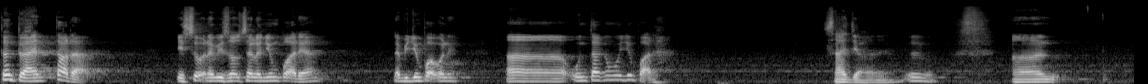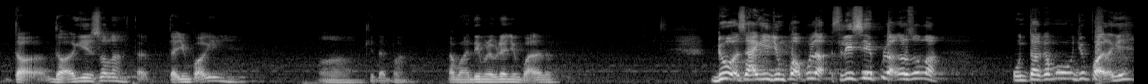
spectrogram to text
Tuan-tuan, tahu tak? Esok Nabi SAW jumpa dia. Nabi jumpa mana? Uh, unta kamu jumpa dah? Saja. Uh, tak, tak lagi esok lah. Tak, tak jumpa lagi. Uh, kita apa? Tak apa, nanti mudah-mudahan jumpa lah tu. Duk sehari jumpa pula. Selisih pula dengan Rasulullah. Unta kamu jumpa lagi?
